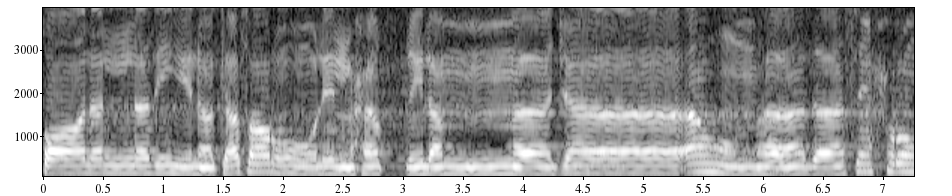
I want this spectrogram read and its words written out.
قال الذين كفروا للحق لما جاءهم هذا سحر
